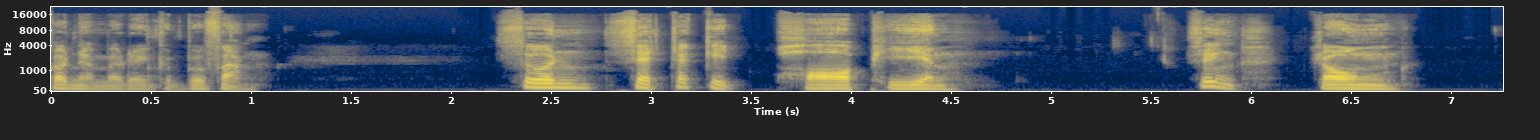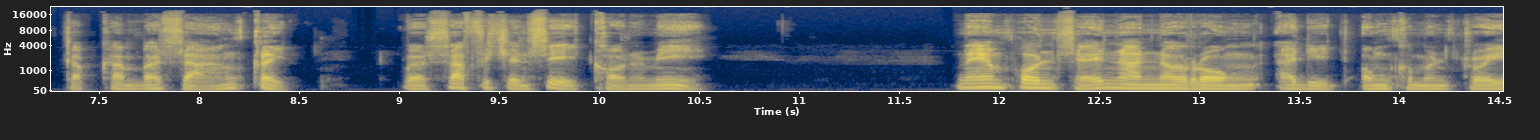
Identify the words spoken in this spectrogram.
ก็นำมาเรียนกับผู้ฟัง ส่วนเศรษฐกิจพอเพียง ซึ่งตรงกับคำภาษาอังกฤษว่า sufficiency economy ในอำพลเสนานรงอดีตองคมนตรี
